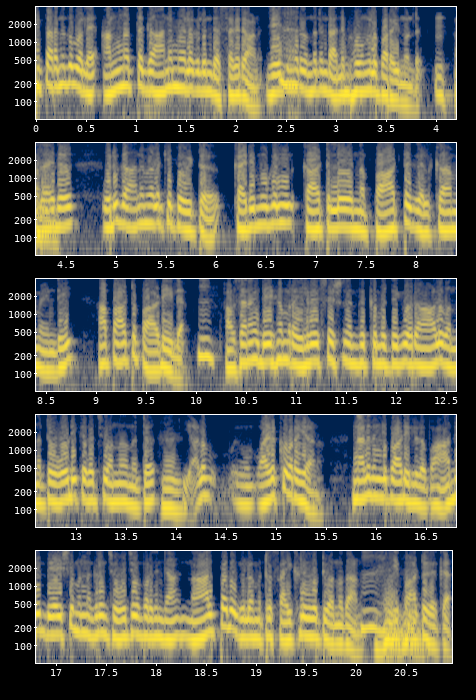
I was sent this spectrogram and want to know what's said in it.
ഈ പറഞ്ഞതുപോലെ അന്നത്തെ ഗാനമേളകളും രസകരമാണ് ജയചന്ദ്രൻ ഒന്ന് രണ്ട് അനുഭവങ്ങൾ പറയുന്നുണ്ട്. അതായത് ഒരു ഗാനമേളയ്ക്ക് പോയിട്ട് കരിമുകിൽ കാട്ടിലെ എന്ന പാട്ട് കേൾക്കാൻ വേണ്ടി ആ പാട്ട് പാടിയില്ല. അവസാനം ഇദ്ദേഹം റെയിൽവേ സ്റ്റേഷനിൽ നിൽക്കുമ്പോഴത്തേക്ക് ഒരാൾ വന്നിട്ട് ഓടിക്കതച്ച് വന്ന് വന്നിട്ട് ഇയാൾ വഴക്ക് പറയുകയാണ് എന്നാലും നിങ്ങൾ പാടിയില്ലല്ലോ. അപ്പൊ ആദ്യം ദേഷ്യം എന്തെങ്കിലും ചോദിച്ചു പറഞ്ഞു ഞാൻ നാൽപ്പത് കിലോമീറ്റർ സൈക്കിൾ കൂട്ടി വന്നതാണ് ഈ പാട്ട് കേൾക്കാൻ.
